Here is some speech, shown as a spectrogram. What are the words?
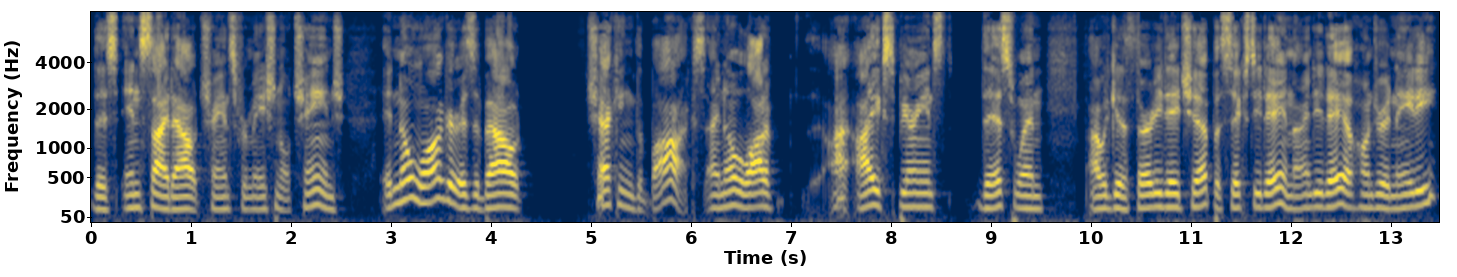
this inside out transformational change, it no longer is about checking the box. I know a lot of I, I experienced this when I would get a 30 day chip, a 60 day, a 90 day, a 180,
